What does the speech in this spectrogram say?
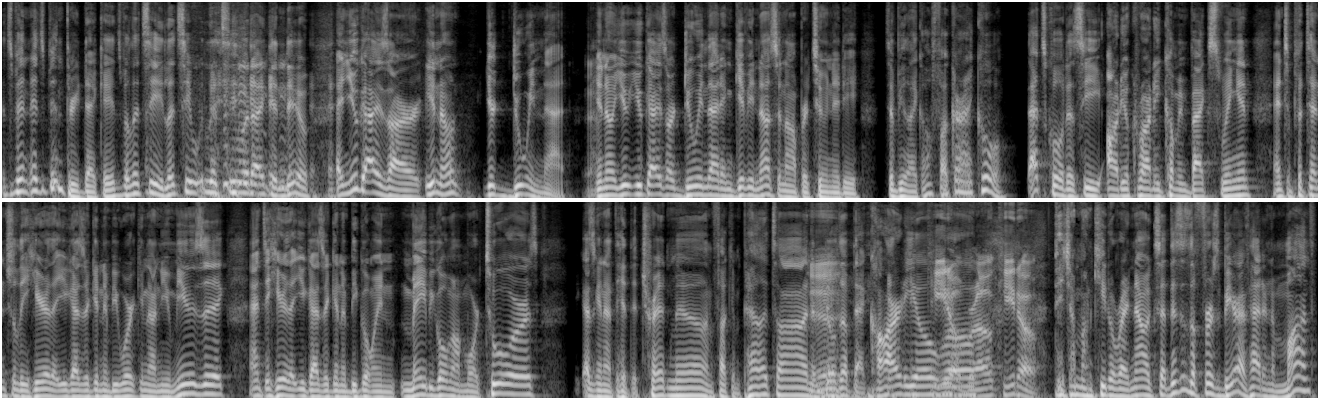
It's been it's been three decades, but let's see, let's see, let's see what I can do. And you guys are, you know, you're doing that. You know, you you guys are doing that and giving us an opportunity to be like, oh fuck, all right, cool. That's cool to see audio karate coming back swinging, and to potentially hear that you guys are going to be working on new music, and to hear that you guys are going to be going maybe going on more tours. You guys are gonna have to hit the treadmill and fucking Peloton and Dude. build up that cardio, Keto, bro. bro. Keto. Bitch, I'm on keto right now. Except this is the first beer I've had in a month.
